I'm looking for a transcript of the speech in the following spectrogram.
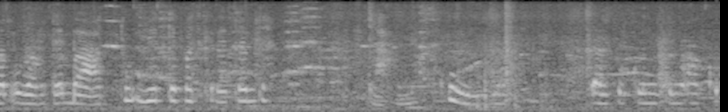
bukan orang teh batu iya teh pas kereta teh. Jangan kuat iya. dan sukun kena aku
